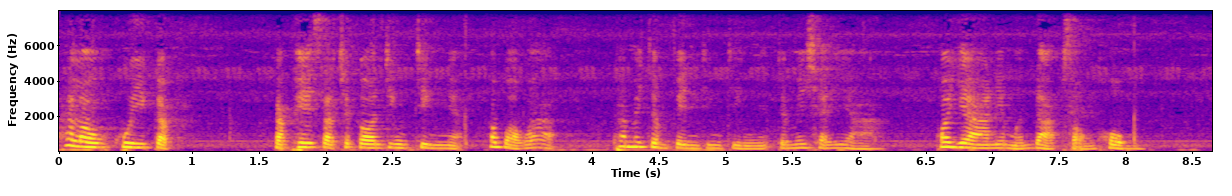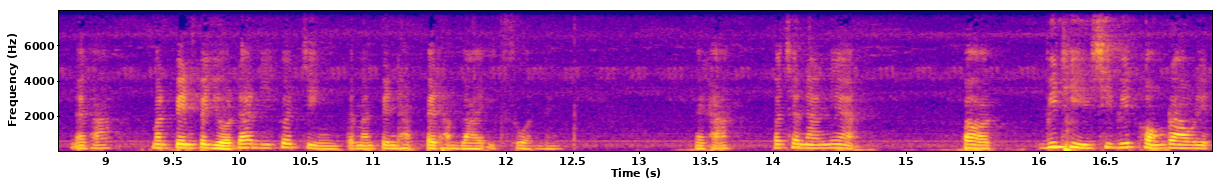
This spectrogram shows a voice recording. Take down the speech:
ถ้าเราคุยกับกับเภสัชกรจริง ๆ เนี่ยเขาบอกว่าถ้าไม่จำเป็นจริงๆเนี่ยจะไม่ใช้ยา เพราะยาเนี่ยเหมือนดาบสองคมนะคะ มันเป็นประโยชน์ด้านนี้ก็จริง แต่มันเป็นไปทำลายอีกส่วนหนึ่งนะคะ เพราะฉะนั้นเนี่ยวิถีชีวิตของเราเนี่ย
